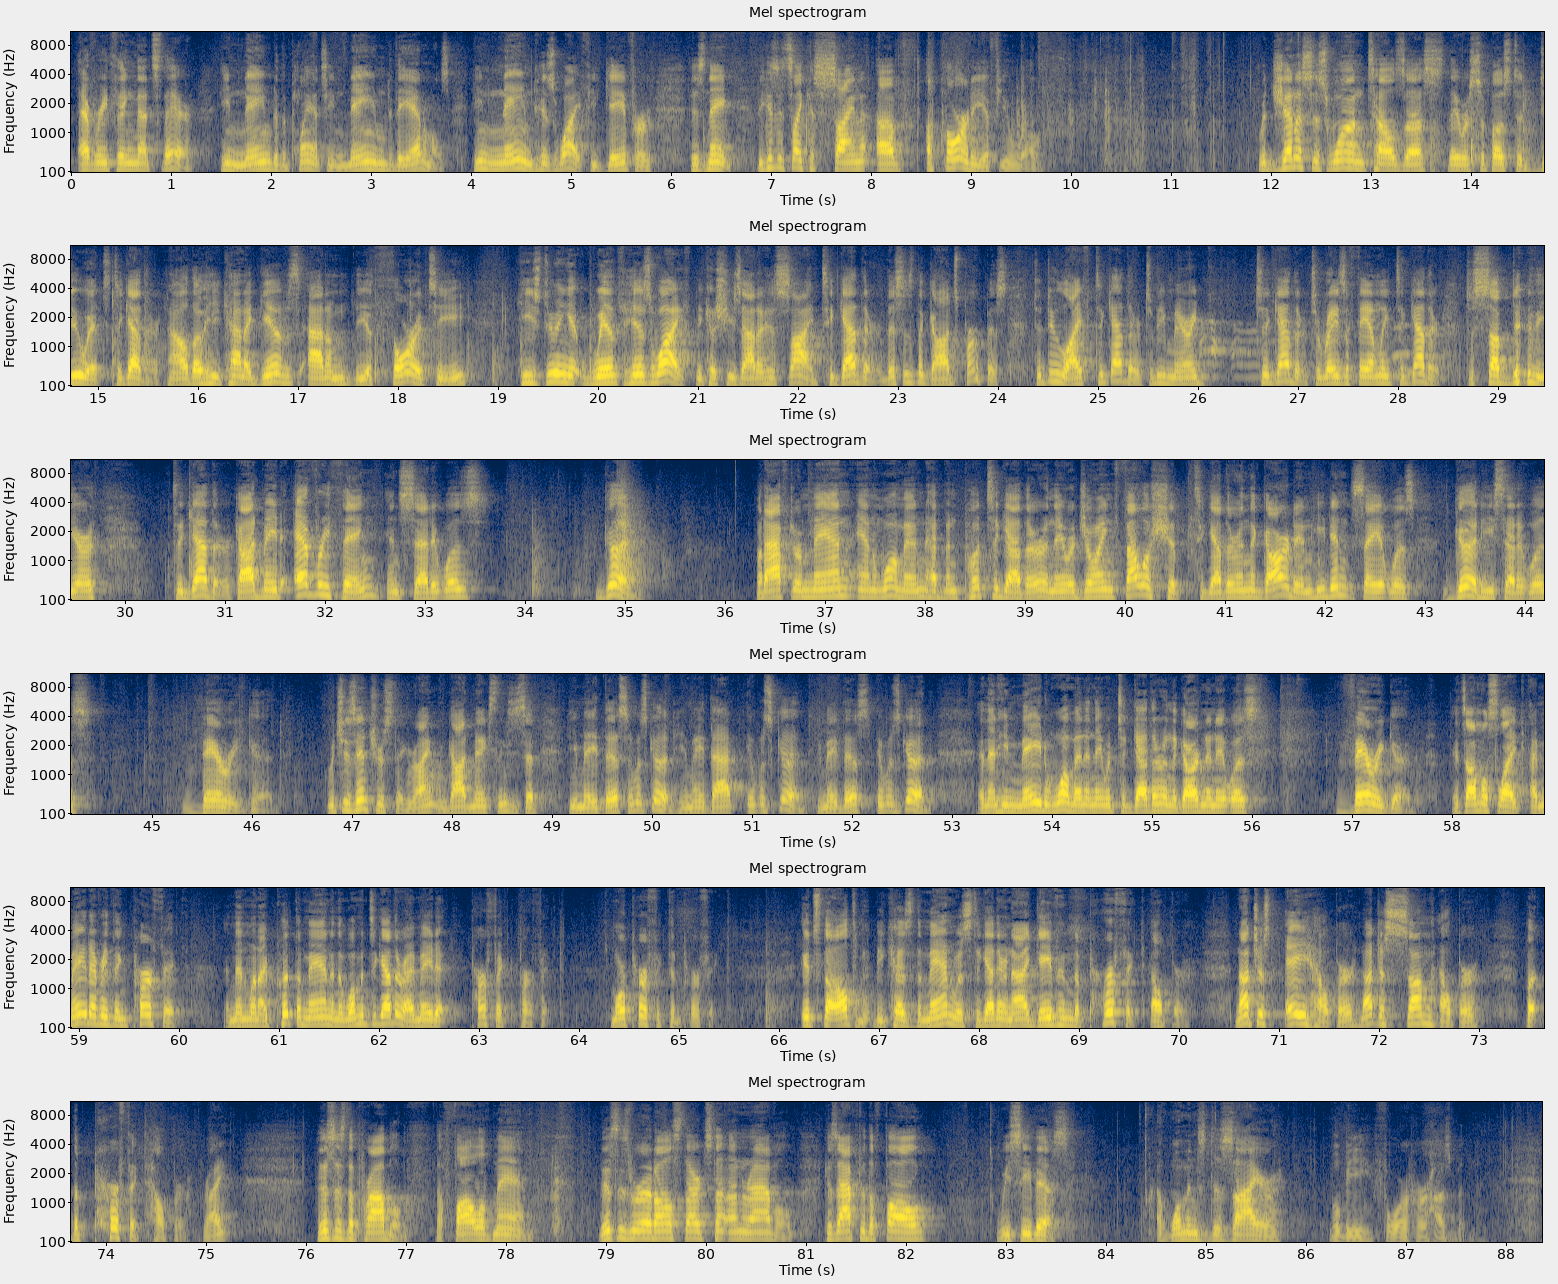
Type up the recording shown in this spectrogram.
everything that's there. He named the plants, he named the animals, he named his wife, he gave her his name because it's like a sign of authority, if you will. What Genesis 1 tells us they were supposed to do it together. Now, although he kind of gives Adam the authority, he's doing it with his wife because she's out of his side together. This is the God's purpose to do life together, to be married together, to raise a family together, to subdue the earth together. God made everything and said it was good. But after man and woman had been put together and they were enjoying fellowship together in the garden, he didn't say it was good, he said it was very good. Which is interesting, right? When God makes things, he said, He made this, it was good. He made that, it was good. He made this, it was good. And then he made woman and they were together in the garden and it was very good. It's almost like I made everything perfect, and then when I put the man and the woman together, I made it perfect, perfect. more perfect than perfect. It's the ultimate because the man was together and I gave him the perfect helper. Not just a helper, not just some helper, but the perfect helper, right? This is the problem the fall of man. This is where it all starts to unravel. Because after the fall, we see this a woman's desire will be for her husband.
